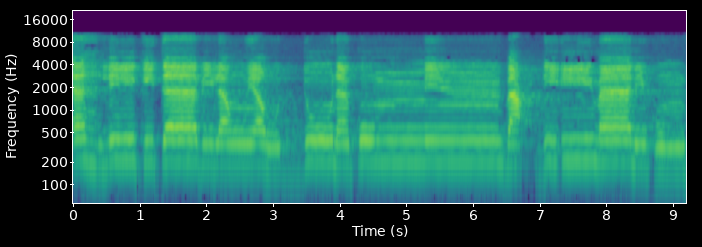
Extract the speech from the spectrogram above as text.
أَهْلِ الْكِتَابِ لَوْ يَرُدُّونَكُم مِّن بَعْدِ إِيمَانِكُمْ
